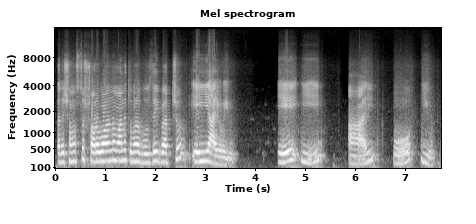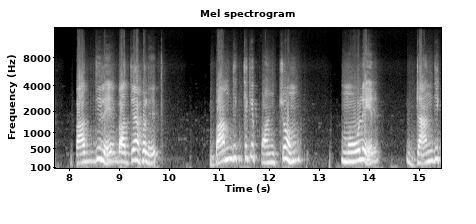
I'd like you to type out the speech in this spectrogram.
তাহলে সমস্ত স্বরবর্ণ মানে তোমরা বুঝতেই পারছ এই I O U. A E I O U. বাদ দিলে, বাদ দেওয়া হলে বাম দিক থেকে পঞ্চম মৌলের ডান দিক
